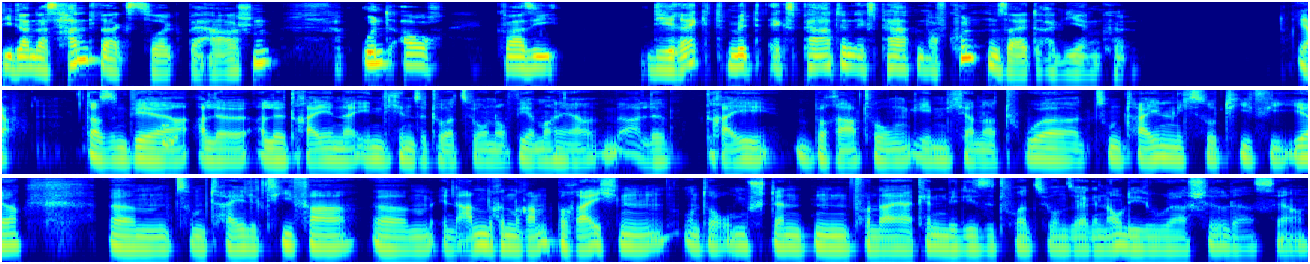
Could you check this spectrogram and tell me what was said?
die dann das Handwerkszeug beherrschen und auch quasi direkt mit Expertinnen und Experten auf Kundenseite agieren können. Ja, da sind wir ja alle, alle drei in einer ähnlichen Situation. Auch wir machen ja alle drei Beratungen ähnlicher Natur, zum Teil nicht so tief wie ihr, ähm, zum Teil tiefer ähm, in anderen Randbereichen unter Umständen. Von daher kennen wir die Situation sehr genau, die du da schilderst. Ja.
